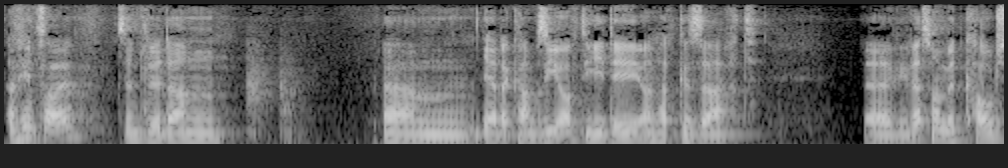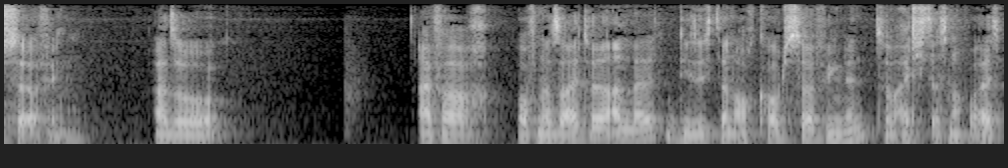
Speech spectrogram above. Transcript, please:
auf jeden Fall sind wir dann, ähm, ja, da kam sie auf die Idee und hat gesagt, äh, wie wär's mal mit Couchsurfing? Also einfach auf einer Seite anmelden, die sich dann auch Couchsurfing nennt, soweit ich das noch weiß.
